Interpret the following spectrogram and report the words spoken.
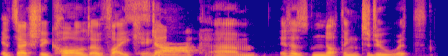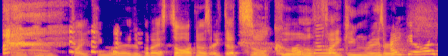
It's actually called a Viking. Stop. Um, it has nothing to do with anything Viking related, but I saw it and I was like, "That's so cool, Also, Viking razor." I feel like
